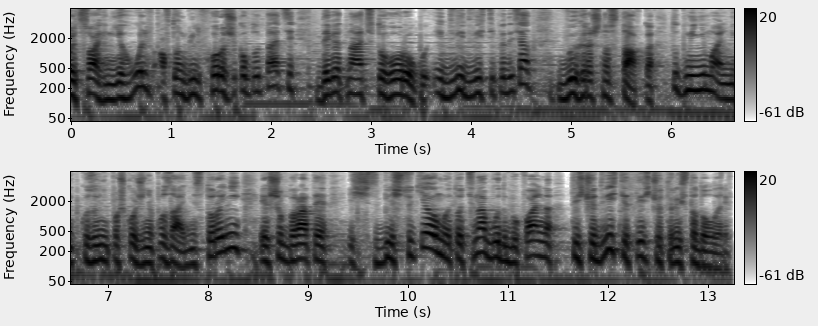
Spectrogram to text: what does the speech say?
Volkswagen E-Golf, автомобіль в хорошій комплектації 19-го року. І 2250 виграшна ставка. Тут мінімальні кузовні пошкодження по задній стороні. Якщо брати з більш суттєвими, то ціна буде буквально 1200-1300 доларів.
